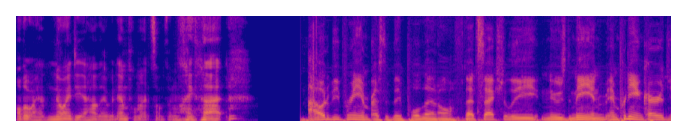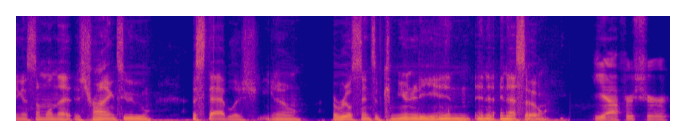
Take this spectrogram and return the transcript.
although I have no idea how they would implement something like that. I would be pretty impressed if they pulled that off. That's actually news to me and, and pretty encouraging as someone that is trying to establish, you know, a real sense of community in, in, in ESO. Yeah, for sure.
